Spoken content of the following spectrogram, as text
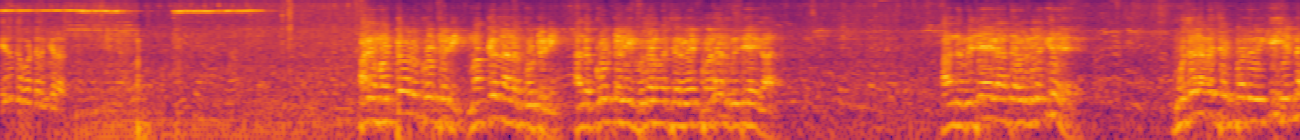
இருந்து கொண்டிருக்கிறது. அங்க மற்றொரு கூட்டணி மக்கள் நல கூட்டணி. அந்த கூட்டணி முதலமைச்சர் வேட்பாளர் விஜயகாந்த். அந்த விஜயகாந்த் அவர்களுக்கு முதலமைச்சர் பதவிக்கு என்ன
